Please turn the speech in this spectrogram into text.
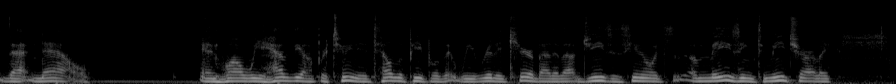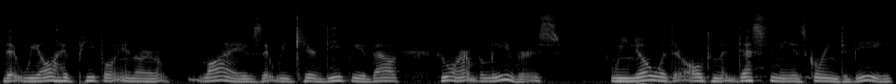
that now. And while we have the opportunity to tell the people that we really care about about Jesus, you know, it's amazing to me, Charlie, that we all have people in our lives that we care deeply about who aren't believers we know what their ultimate destiny is going to be,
